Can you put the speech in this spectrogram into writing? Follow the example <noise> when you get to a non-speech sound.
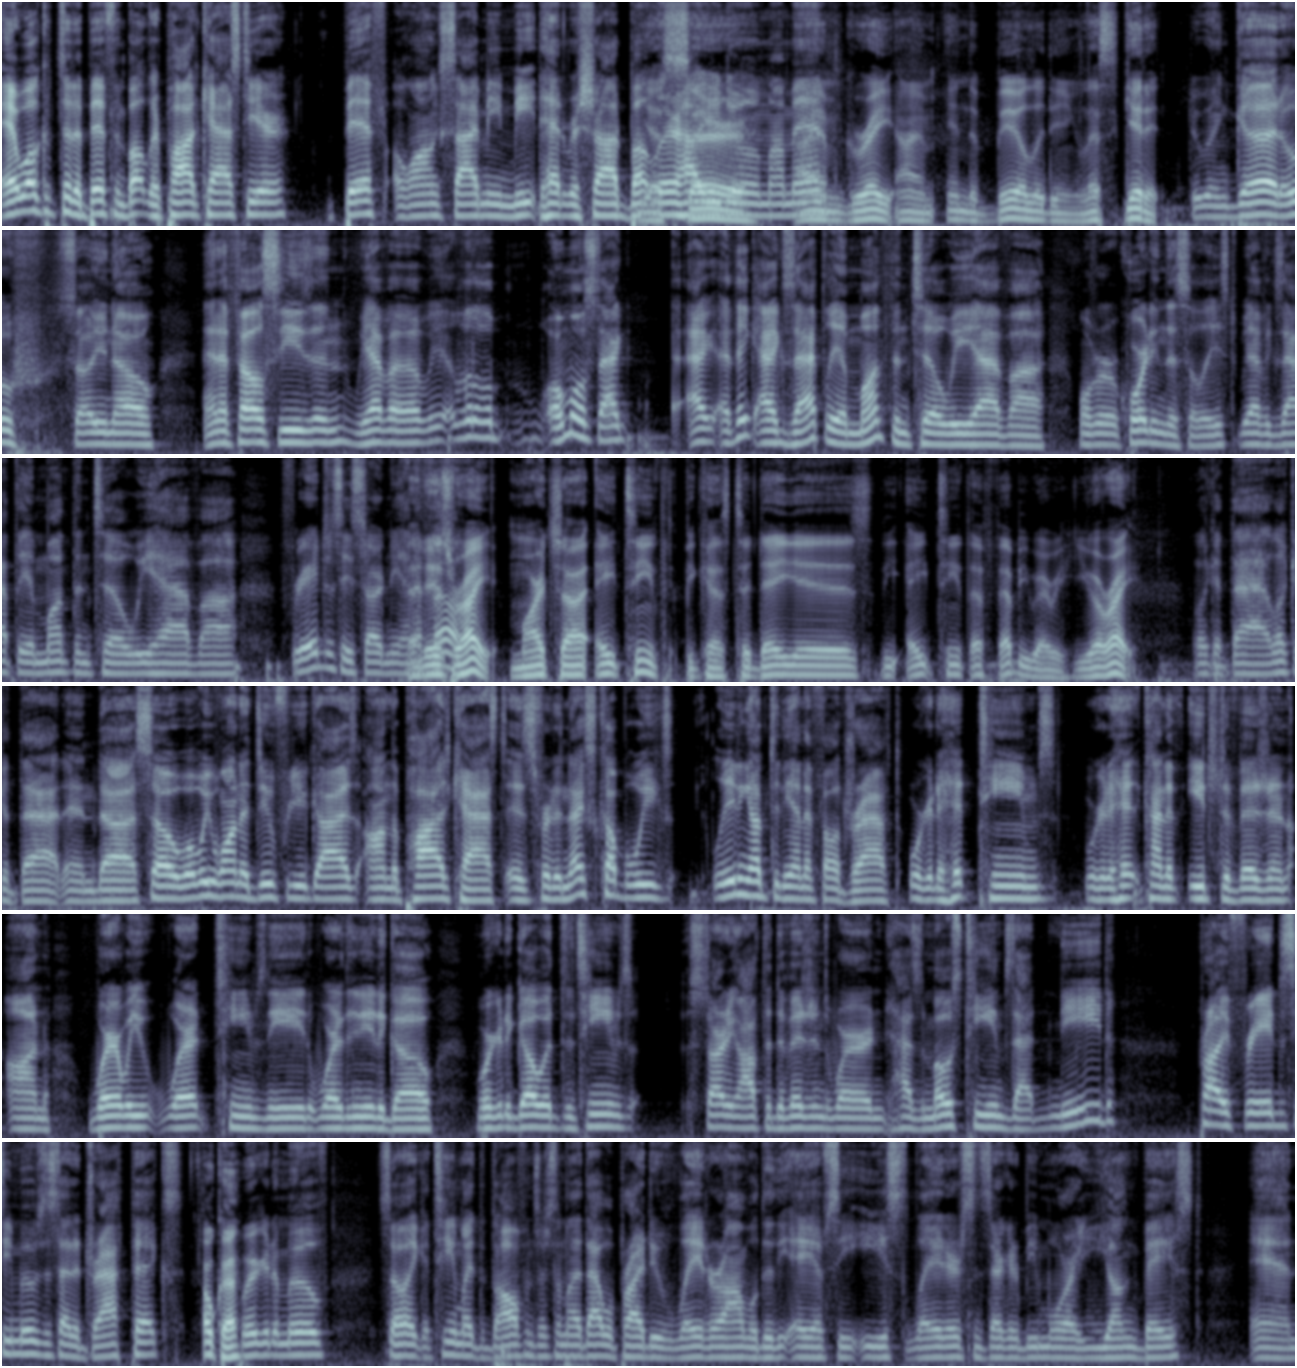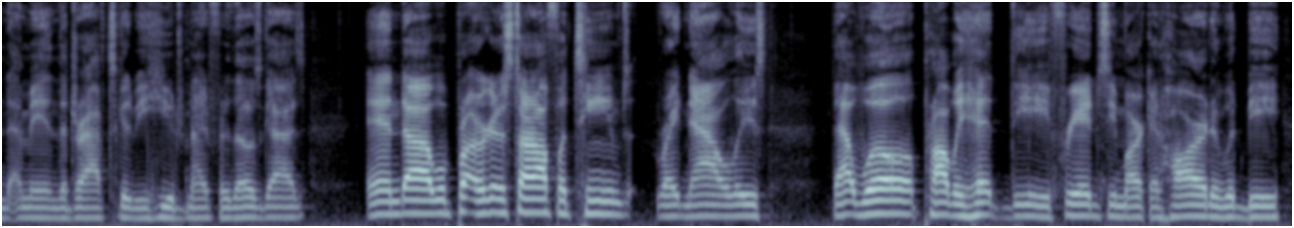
And welcome to the Biff and Butler podcast here. Biff alongside me, meathead Rashad Butler. Yes, How you doing, my man? I am great. I am in the building. Let's get it. Doing good. Oof. So you know, NFL season. We have a, we- a little, almost. ag- I think exactly a month until we have. Uh, well, we're recording this at least. We have exactly a month until we have uh, free agency starting in the NFL. is right. March uh, 18th, because today is the 18th of February. You're right. Look at that. Look at that. And uh, so, what we want to do for you guys on the podcast is for the next couple weeks leading up to the NFL draft, we're going to hit teams. We're going to hit kind of each division on where we where teams need, where they need to go. We're going to go with the teams starting off the divisions where it has the most teams that need probably free agency moves instead of draft picks Okay. we're gonna move. So like a team like the Dolphins or something like that, we'll probably do later on. We'll do the AFC East later since they're gonna be more young based. And I mean the draft's gonna be a huge night for those guys. And uh, we'll pro- we're gonna start off with teams right now at least that will probably hit the free agency market hard. It would be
